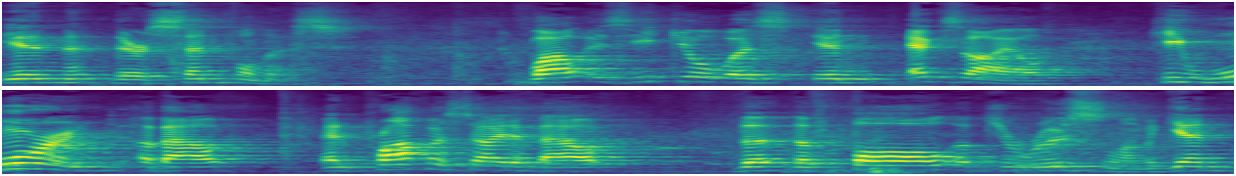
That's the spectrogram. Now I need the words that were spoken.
in their sinfulness. While Ezekiel was in exile, he warned about and prophesied about the, the fall of Jerusalem. Again,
